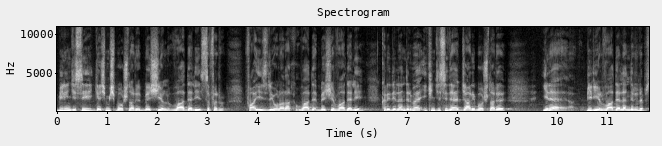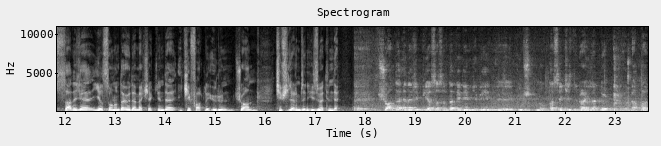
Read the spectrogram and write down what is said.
Birincisi geçmiş borçları 5 yıl vadeli sıfır faizli olarak vade 5 yıl vadeli kredilendirme. İkincisi de cari borçları yine bir yıl vadelendirilip sadece yıl sonunda ödemek şeklinde iki farklı ürün şu an çiftçilerimizin hizmetinde. Şu anda enerji piyasasında dediğim gibi e, 3.8 lirayla 4 hatta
